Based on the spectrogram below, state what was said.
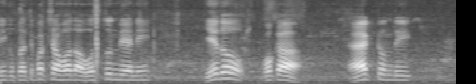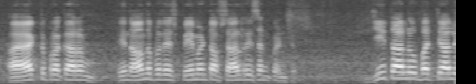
మీకు ప్రతిపక్ష హోదా వస్తుంది అని ఏదో ఒక యాక్ట్ ఉంది. ఆ యాక్ట్ ప్రకారం in Andhra Pradesh payment of salaries and pension. జీతాలు బత్యాలు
